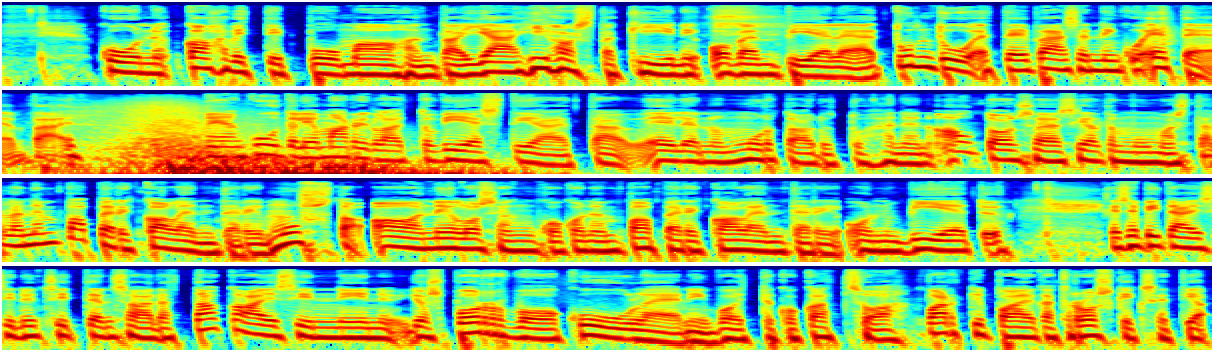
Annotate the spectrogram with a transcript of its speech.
kun kahvit tippuu maahan tai jää hihasta kiinni oven pieleen. Tuntuu, että ei pääse niin kuin eteenpäin. Meidän kuuntelija Mari laittoi viestiä, että eilen on murtauduttu hänen autonsa ja sieltä muun muassa tällainen paperikalenteri, musta A4 kokoinen paperikalenteri on viety. Ja se pitäisi nyt sitten saada takaisin, niin jos Porvoo kuulee, niin voitteko katsoa parkkipaikat, roskikset ja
